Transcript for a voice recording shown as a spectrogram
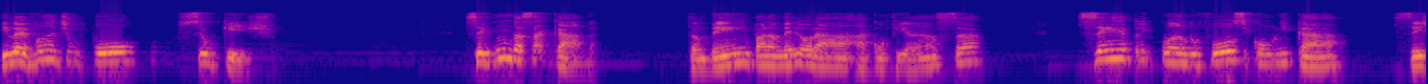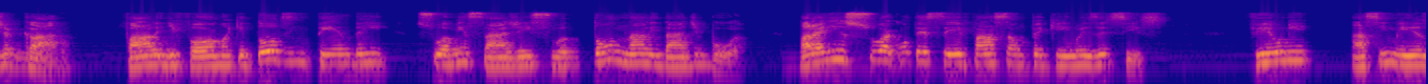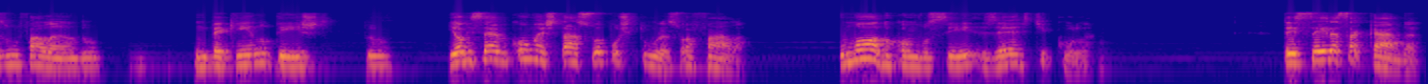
e levante um pouco seu queixo. Segunda sacada, também para melhorar a confiança, sempre quando for se comunicar, seja claro. Fale de forma que todos entendem sua mensagem e sua tonalidade boa. Para isso acontecer, faça um pequeno exercício. Filme a si mesmo falando um pequeno texto e observe como está a sua postura, sua fala, o modo como você gesticula. Terceira sacada:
